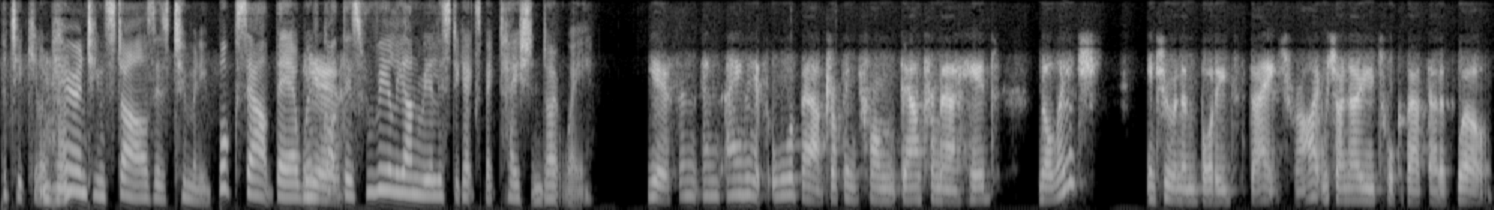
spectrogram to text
particular mm-hmm. parenting styles. There's too many books out there. We've yes. got this really unrealistic expectation, don't we? Yes, and, and Amy, it's all about dropping from down from our head knowledge into an embodied state, right? Which I know you talk about that as well.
